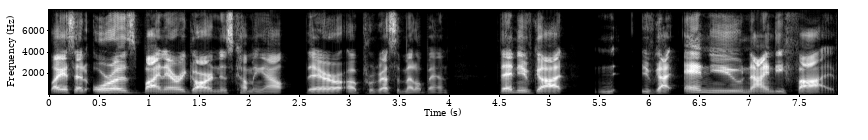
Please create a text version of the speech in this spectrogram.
like I said, Aura's Binary Garden is coming out. They're a progressive metal band. Then you've got you've got NU95.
